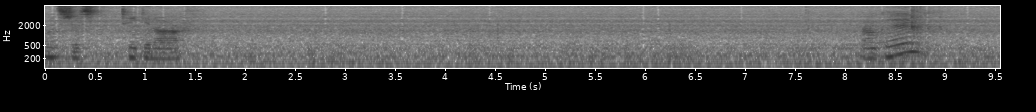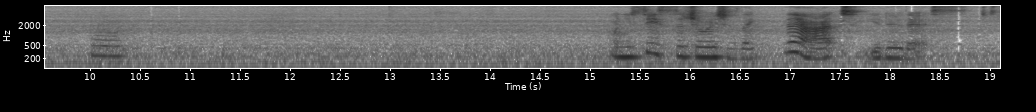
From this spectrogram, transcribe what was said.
let's just take it off. Okay. Well, when you see situations like that, you do this. Just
